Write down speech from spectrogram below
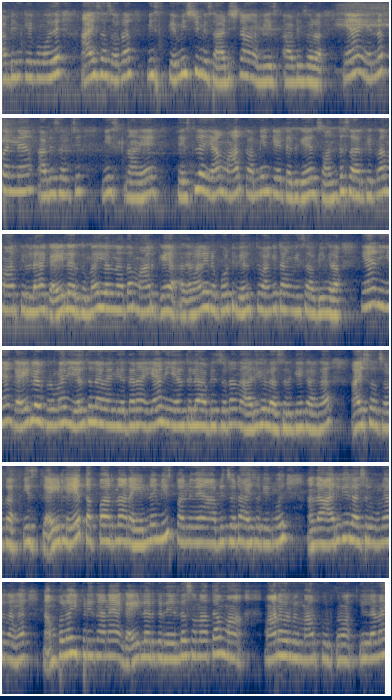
அப்படின்னு கேட்கும்போது ஆயிஷா சொல்கிறா மிஸ் கெமிஸ்ட்ரி மிஸ் அடிச்சிட்டாங்க மிஸ் அப்படின்னு சொல்கிறா ஏன்? என்ன பண்ண? அப்படின்னு சொல்லிச்சு மிஸ் நான் டெஸ்ட்டில் ஏன் மார்க் கம்மின்னு கேட்டதுக்கு சொந்த சாருக்குலாம் மார்க் இல்லை கைடில் இருக்கிற மாதிரி எழுதினா தான் மார்க்கு அதனால் என்னை போட்டு வெளுத்து வாங்கிட்டாங்க மிஸ் அப்படிங்கிறா. ஏன் நீ ஏன் கைடில் இருக்கிற மாதிரி எழுதல வேண்டியது தானே ஏன் நீ எழுதலை அப்படின்னு சொல்லிட்டு அந்த அறிவியல் ஆசிரியர் கேட்குறாங்க. ஆயிஷா சொல்கிறான் மிஸ் கைட்லேயே தப்பாக இருந்தால் நான் என்ன மிஸ் பண்ணுவேன்? அப்படின்னு சொல்லிட்டு ஆயிஷா கேட்கும்போது அந்த அறிவியல் ஆசிரியர் உணர்றாங்க. நம்மளும் இப்படி தானே கைடில் இருக்கிறத எழுத சொன்னால் தான் மா மாணவர்கள் மார்க் கொடுக்கணும். இல்லைனா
